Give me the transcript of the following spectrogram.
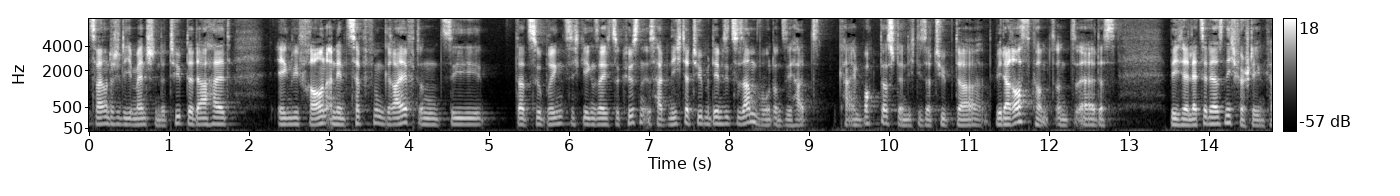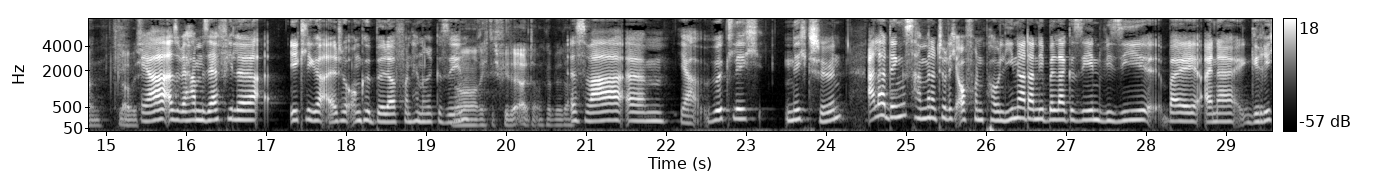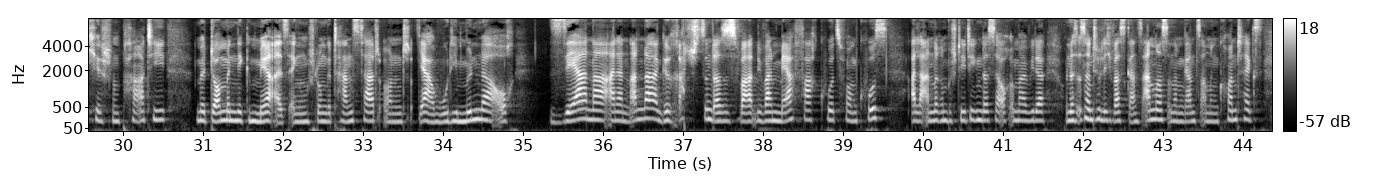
zwei unterschiedliche Menschen. Der Typ, der da halt irgendwie Frauen an den Zöpfen greift und sie dazu bringt, sich gegenseitig zu küssen, ist halt nicht der Typ, mit dem sie zusammen wohnt. Und sie hat keinen Bock, dass ständig dieser Typ da wieder rauskommt. Und äh, das bin ich der Letzte, der das nicht verstehen kann, glaube ich. Ja, also wir haben sehr viele eklige alte Onkelbilder von Henrik gesehen. Oh, richtig viele alte Onkelbilder. Es war ähm, ja wirklich nicht schön. Allerdings haben wir natürlich auch von Paulina dann die Bilder gesehen, wie sie bei einer griechischen Party mit Dominik mehr als eng umschlungen getanzt hat und ja, wo die Münder auch sehr nah aneinander geratscht sind. Also es war, die waren mehrfach kurz vorm Kuss. Alle anderen bestätigen das ja auch immer wieder. Und das ist natürlich was ganz anderes in einem ganz anderen Kontext.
